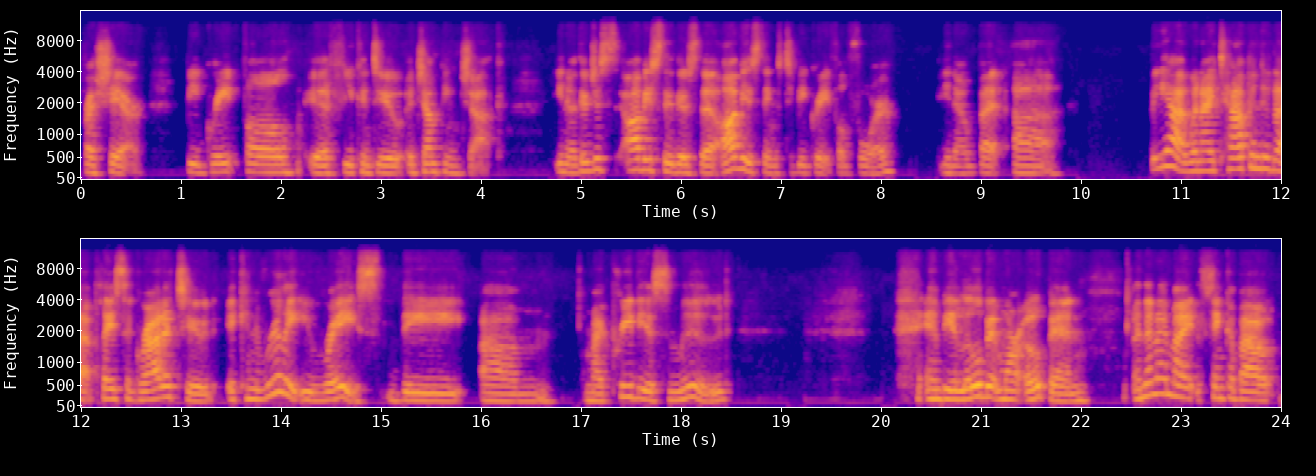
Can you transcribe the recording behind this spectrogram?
fresh air. Be grateful if you can do a jumping jack. You know, they're just obviously there's the obvious things to be grateful for, you know, but uh but yeah, when I tap into that place of gratitude, it can really erase the um my previous mood and be a little bit more open. And then I might think about,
